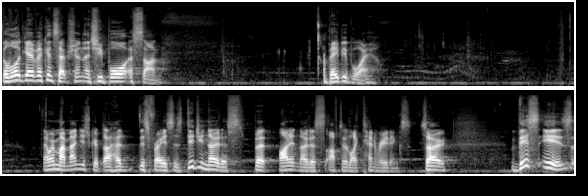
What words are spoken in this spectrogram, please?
The Lord gave her conception, and she bore a son, a baby boy. Now, in my manuscript, I had this phrase as, Did you notice? But I didn't notice after like 10 readings. So, this is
